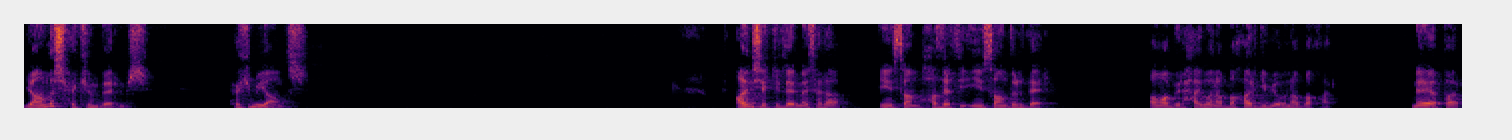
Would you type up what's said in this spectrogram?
Yanlış hüküm vermiş. Hükmü yanlış. Aynı şekilde mesela insan Hazreti insandır der. Ama bir hayvana bakar gibi ona bakar. Ne yapar?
